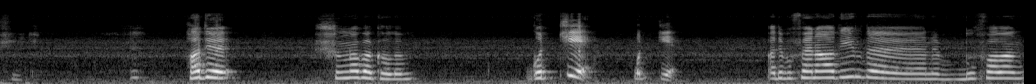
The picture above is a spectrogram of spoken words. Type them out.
çirkin. Hadi şuna bakalım. Gucci. Gucci. Hadi bu fena değil de yani bu falan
